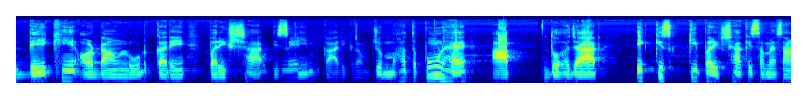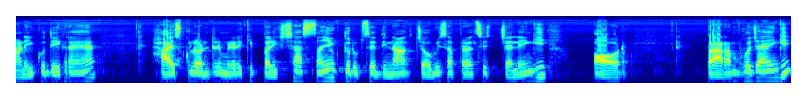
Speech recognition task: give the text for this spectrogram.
देखें और डाउनलोड करें परीक्षा स्कीम कार्यक्रम। जो महत्वपूर्ण है आप 2021 की परीक्षा की समय सारणी को देख रहे हैं। हाई स्कूल और इंटरमीडिएट की परीक्षा संयुक्त रूप से दिनांक 24 अप्रैल से चलेंगी और प्रारंभ हो जाएँगी।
